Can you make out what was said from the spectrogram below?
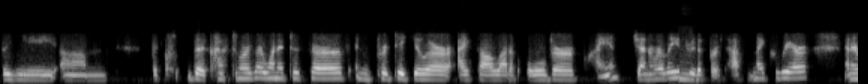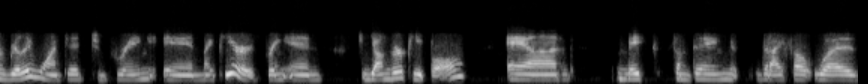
the um, the, the customers I wanted to serve. In particular, I saw a lot of older clients generally mm. through the first half of my career, and I really wanted to bring in my peers, bring in younger people, and make something that I felt was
